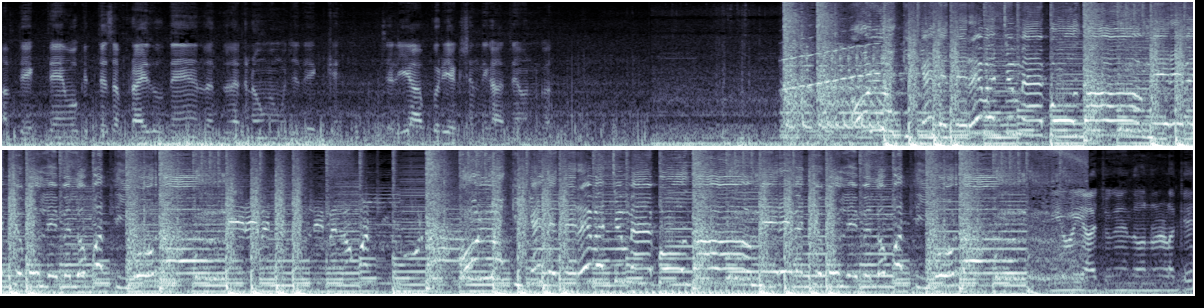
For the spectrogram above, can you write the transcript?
अब देखते हैं वो कितने सरप्राइज़ होते हैं लखनऊ में मुझे देख के। चलिए आपको रिएक्शन दिखाते हैं उनका। तेरे बच मैं बोलदा मेरे बच बोले मेलो पत्ती होरदा आ दोनों लड़के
